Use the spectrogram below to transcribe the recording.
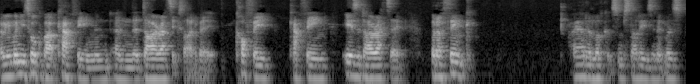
I mean, when you talk about caffeine and, and the diuretic side of it, coffee, caffeine is a diuretic, but I think I had a look at some studies and it was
